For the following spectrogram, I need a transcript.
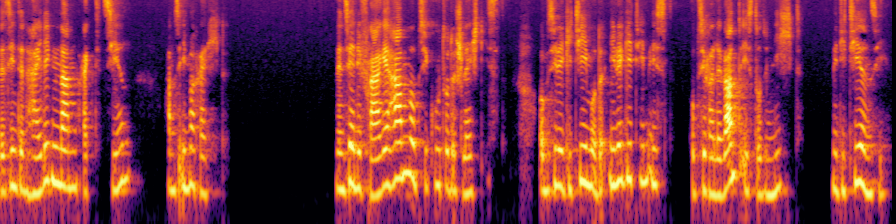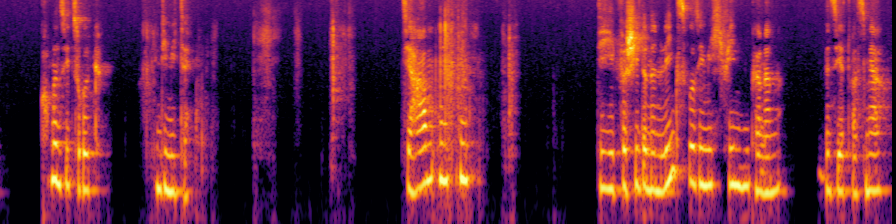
Wenn Sie den heiligen Namen praktizieren, haben Sie immer recht. Wenn Sie eine Frage haben, ob sie gut oder schlecht ist, ob sie legitim oder illegitim ist, ob sie relevant ist oder nicht, meditieren Sie. Kommen Sie zurück in die Mitte. Sie haben unten die verschiedenen Links, wo Sie mich finden können, wenn Sie etwas mehr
